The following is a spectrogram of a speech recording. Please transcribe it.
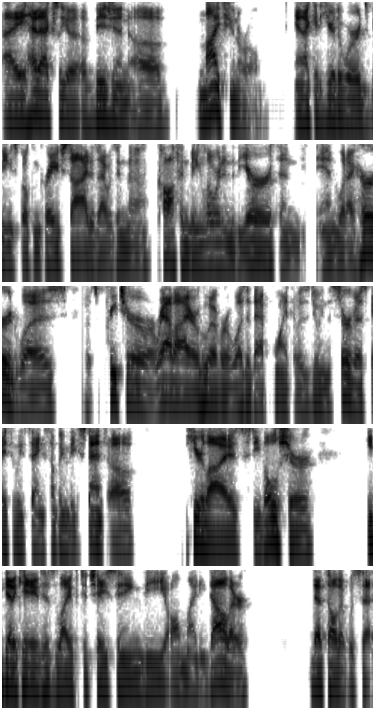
I had actually a, a vision of my funeral and I could hear the words being spoken graveside as I was in the coffin being lowered into the earth. And and what I heard was it was a preacher or a rabbi or whoever it was at that point that was doing the service, basically saying something to the extent of, "Here lies Steve Olsher. He dedicated his life to chasing the almighty dollar." That's all that was said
